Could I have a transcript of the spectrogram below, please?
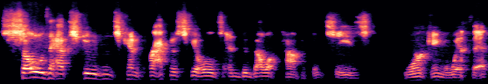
so that students can practice skills and develop competencies working with it.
